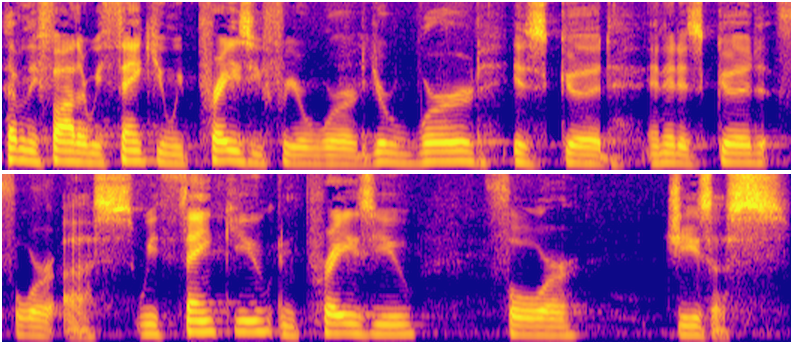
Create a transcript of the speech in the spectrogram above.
Heavenly Father, we thank you and we praise you for your word. Your word is good and it is good for us. We thank you and praise you for Jesus,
